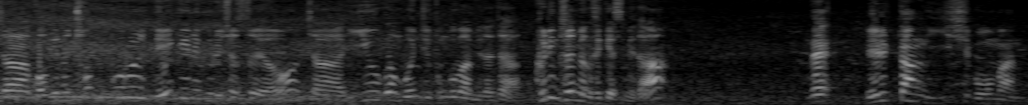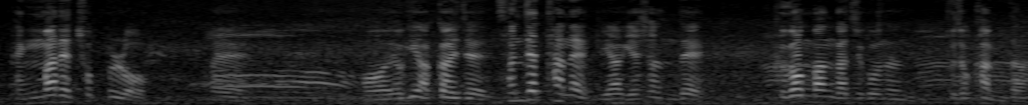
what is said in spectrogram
자, 거기는 촛불을 4개를 그리셨어요. 자, 이유가 뭔지 궁금합니다. 자, 그림 설명 듣겠습니다. 네, 일당 25만, 100만의 촛불로. 네. 어, 여기 아까 이제 선제 탄핵 이야기 하셨는데 그것만 가지고는 부족합니다.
